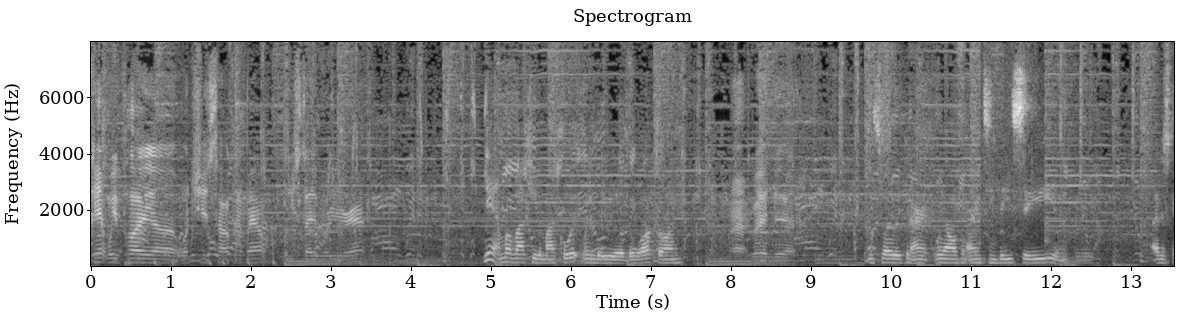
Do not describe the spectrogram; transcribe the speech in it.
Can't we play uh, what you was talking about? You stay where you're at? Yeah, I'm gonna invite you to my court. when do uh, the walk on. Alright, go ahead and do that. This way we can earn, we all can earn some VC. And I just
